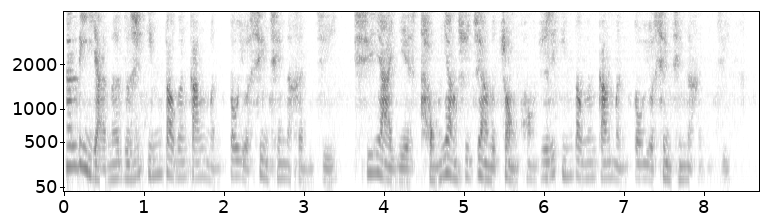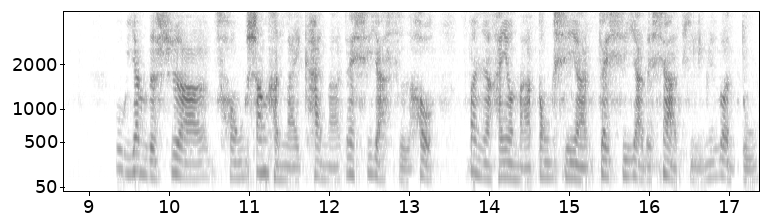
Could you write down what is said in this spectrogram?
那莉亚呢，则是阴道跟肛门都有性侵的痕迹。西亚也同样是这样的状况，就是阴道跟肛门都有性侵的痕迹。不一样的是啊，从伤痕来看啊，在西亚死后，犯人还有拿东西啊，在西亚的下体里面乱读，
